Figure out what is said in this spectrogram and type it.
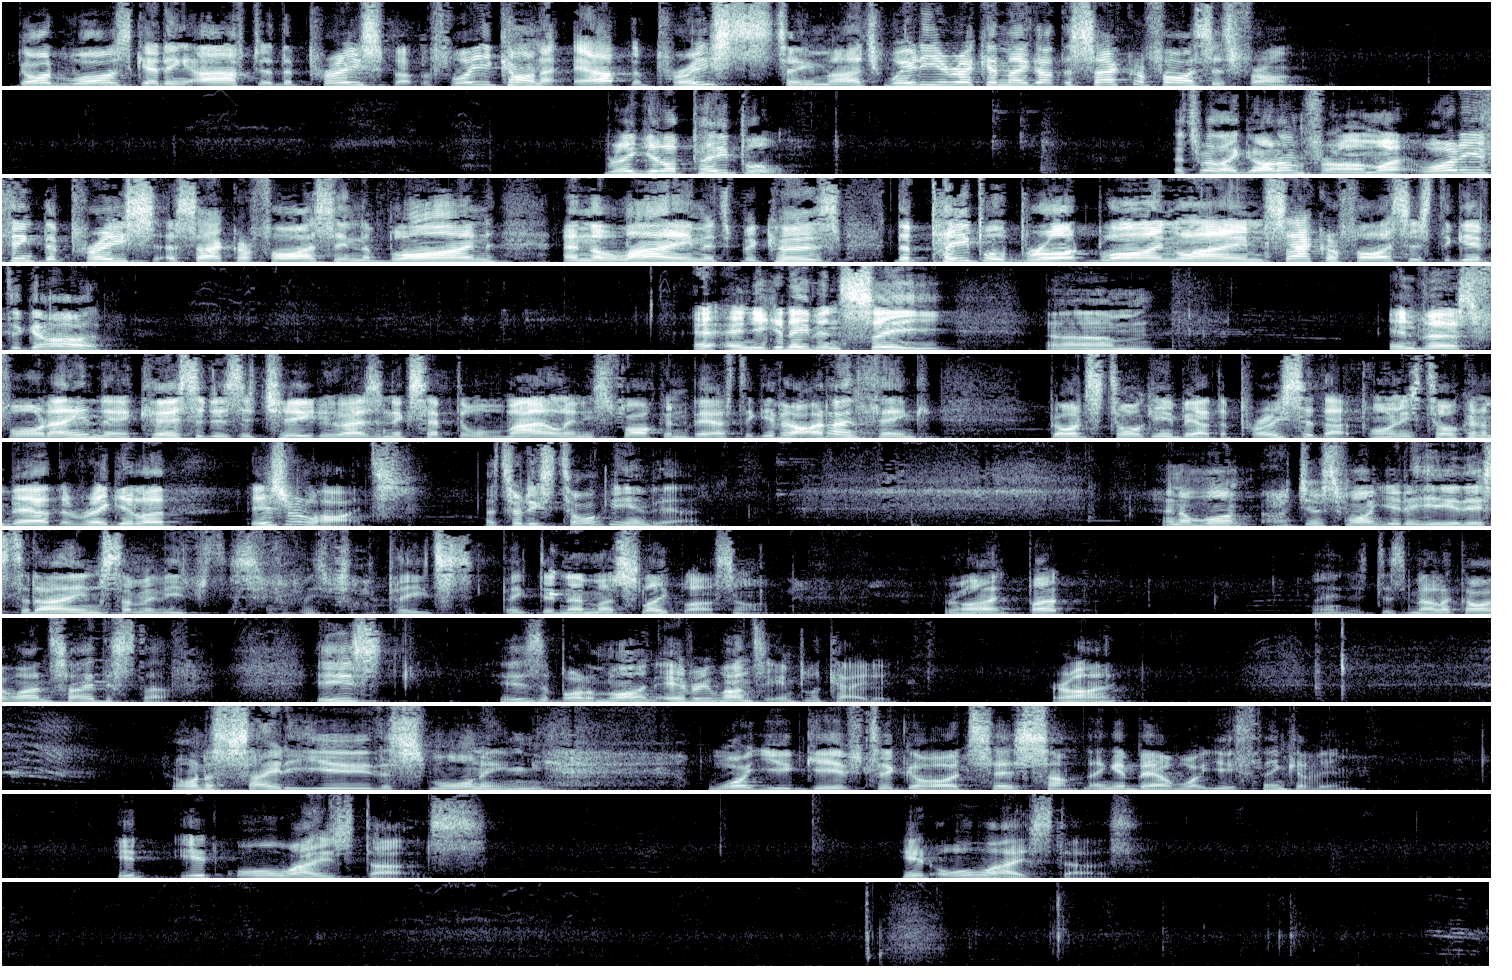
God was getting after the priests, but before you kind of out the priests too much, where do you reckon they got the sacrifices from? Regular people. That's where they got them from. Why, why, do you think the priests are sacrificing the blind and the lame? It's because the people brought blind, lame sacrifices to give to God. And, and you can even see um, in verse 14 there. Cursed is the cheat who has an acceptable male in his flock and vows to give it. I don't think God's talking about the priests at that point. He's talking about the regular Israelites. That's what he's talking about. And I want, I just want you to hear this today. And some of you, Pete, Pete didn't have much sleep last night, right? But man, does Malachi one say this stuff? Here's, here's the bottom line: everyone's implicated right? I want to say to you this morning what you give to God says something about what you think of Him. It, it always does. It always does.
